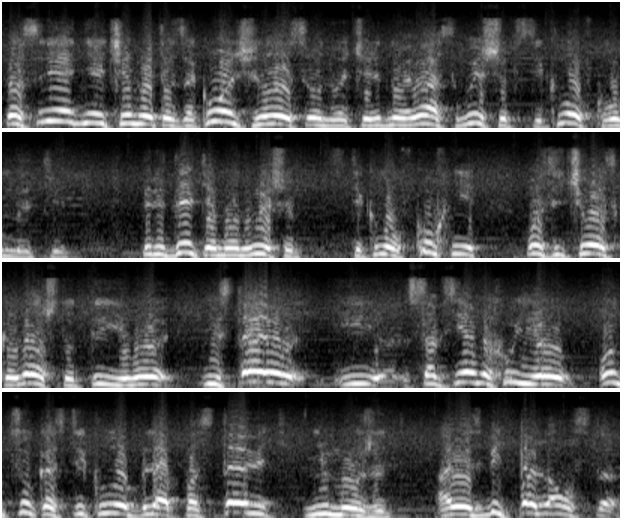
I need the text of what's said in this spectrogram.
Последнее, чем это закончилось, он в очередной раз вышиб стекло в комнате. Перед этим он вышиб стекло в кухне, после чего сказал, что ты его не ставил и совсем охуел. Он, сука, стекло, бля, поставить не может, а разбить, пожалуйста.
